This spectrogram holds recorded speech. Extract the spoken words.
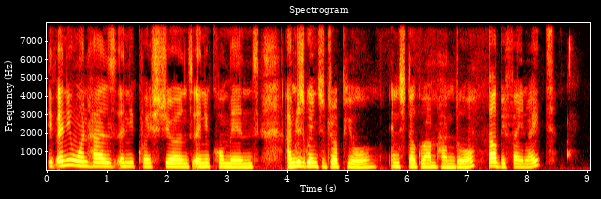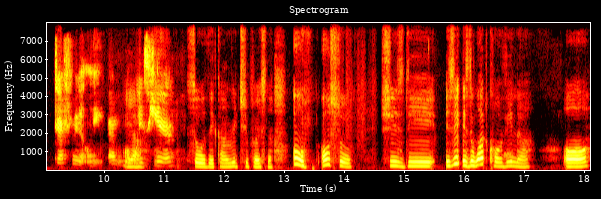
if anyone has any questions, any comments, I'm just going to drop your Instagram handle. That'll be fine, right? Definitely. I'm Yeah. always here. So they can reach you personal. Oh, also, she's the is it is the word convener, or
